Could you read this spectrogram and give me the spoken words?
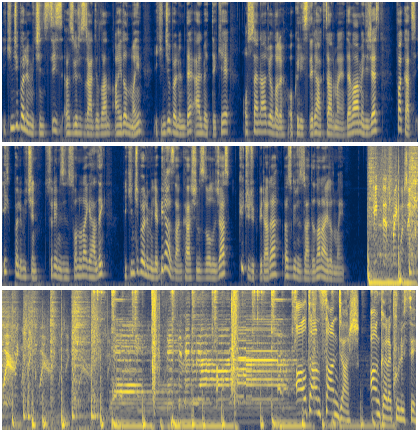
ikinci bölüm için siz Özgürüz Radyo'dan ayrılmayın. İkinci bölümde elbette ki o senaryoları, o kulisleri aktarmaya devam edeceğiz. Fakat ilk bölüm için süremizin sonuna geldik. İkinci bölümüyle birazdan karşınızda olacağız. Küçücük bir ara Özgürüz Radyo'dan ayrılmayın. Altan Sancar, Ankara Kulüsi.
